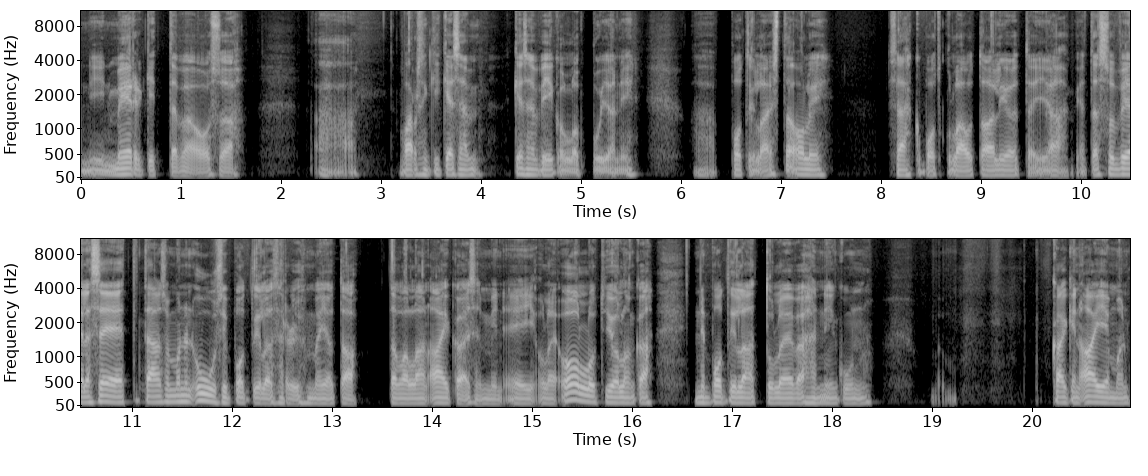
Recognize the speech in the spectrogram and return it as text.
niin merkittävä osa, ää, varsinkin kesän, kesän viikonloppuja, niin ää, potilaista oli sähköpotkulautailijoita. Ja, ja tässä on vielä se, että tämä on semmoinen uusi potilasryhmä, jota tavallaan aikaisemmin ei ole ollut, jolloin ne potilaat tulee vähän niin kuin kaiken aiemman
